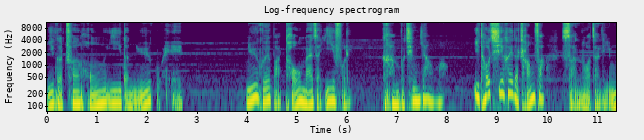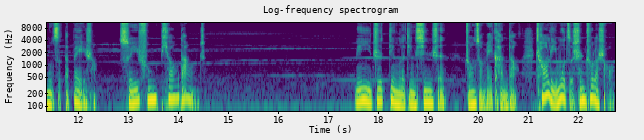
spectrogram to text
一个穿红衣的女鬼。女鬼把头埋在衣服里，看不清样貌，一头漆黑的长发散落在李木子的背上，随风飘荡着。林一之定了定心神，装作没看到，朝李木子伸出了手。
